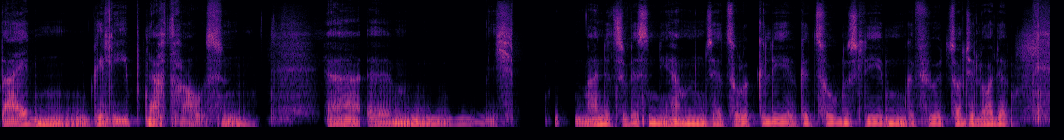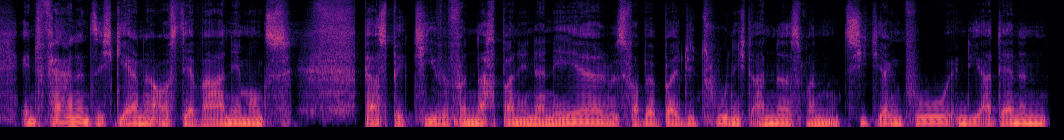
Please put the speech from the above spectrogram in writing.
beiden geliebt nach draußen. Ja, ähm, ich meine zu wissen, die haben ein sehr zurückgezogenes Leben geführt. Solche Leute entfernen sich gerne aus der Wahrnehmungsperspektive von Nachbarn in der Nähe. Das war bei, Dutroux nicht anders. Man zieht irgendwo in die Ardennen.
